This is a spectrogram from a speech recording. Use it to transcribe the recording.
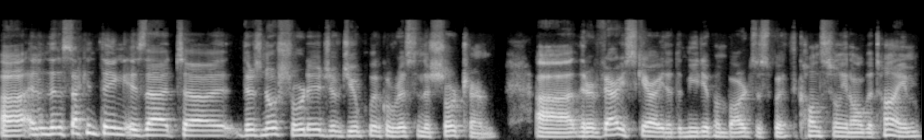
Uh, and then the second thing is that uh, there's no shortage of geopolitical risks in the short term uh, that are very scary that the media bombards us with constantly and all the time.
